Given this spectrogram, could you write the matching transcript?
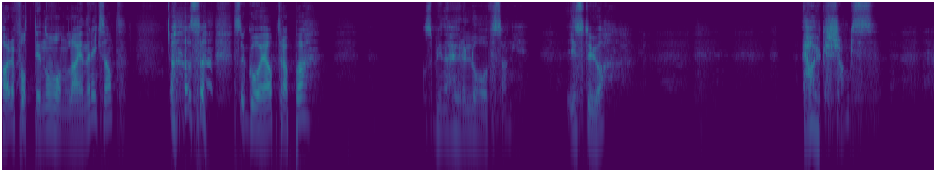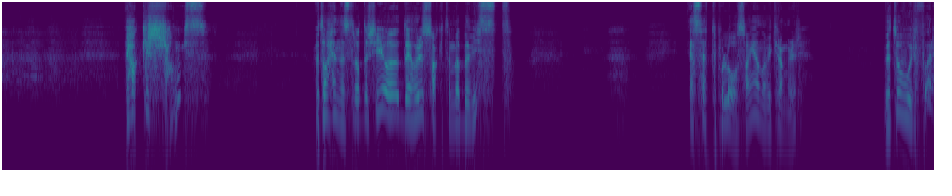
har fått inn noen one-linere, ikke sant? Så, så, går jeg opp trappa, og så begynner jeg å høre lovsang i stua. Jeg har jo ikke sjans. Jeg har ikke sjans. Vet du hva hennes strategi, og det har hun sagt til meg bevisst Jeg setter på lovsang når vi krangler. Vet du hvorfor?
